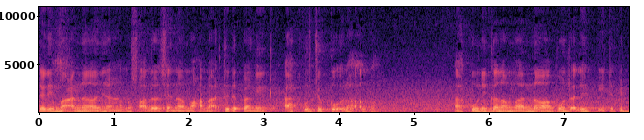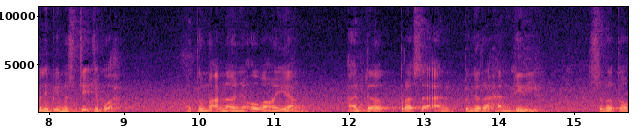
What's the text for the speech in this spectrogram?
Jadi maknanya masalah Sayyidina Muhammad tu dia panggil aku cukup lah Allah. Aku ni kalau mana pun tak boleh pergi tapi boleh pergi masjid cukup lah itu maknanya orang yang ada perasaan penyerahan diri sebetul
